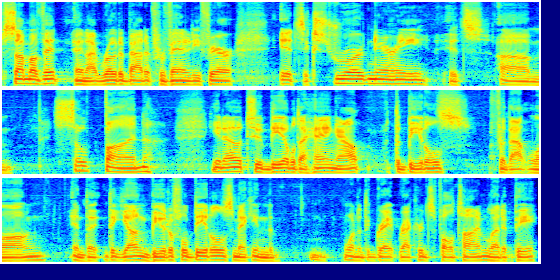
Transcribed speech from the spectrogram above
some of it, and I wrote about it for Vanity Fair, it's extraordinary. It's um, so fun, you know, to be able to hang out with the Beatles for that long and the, the young, beautiful Beatles making the one of the great records of all time, Let It Be.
